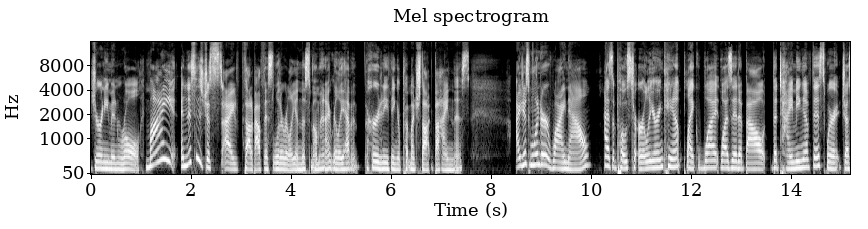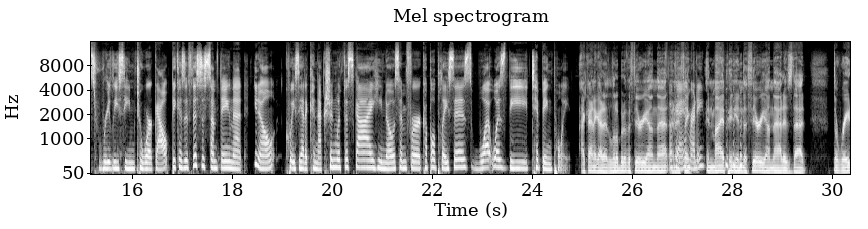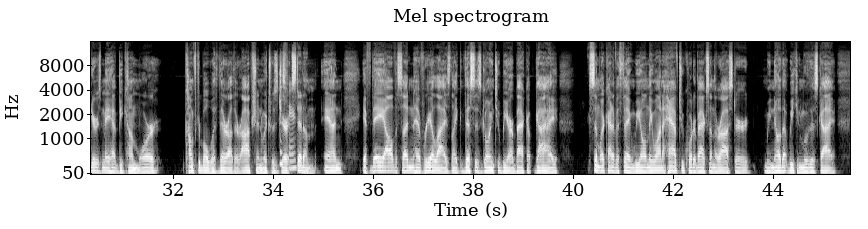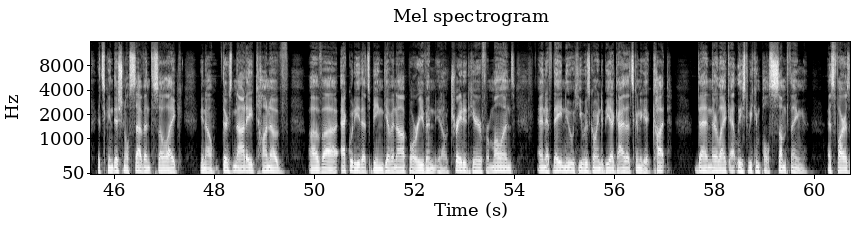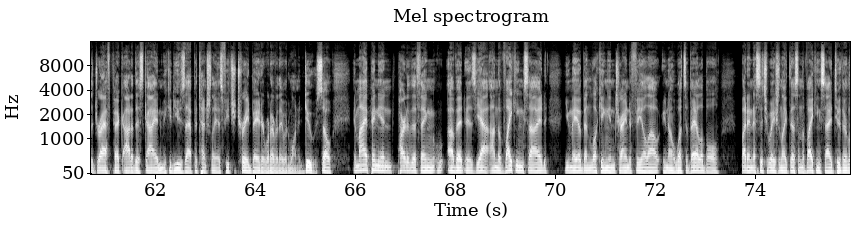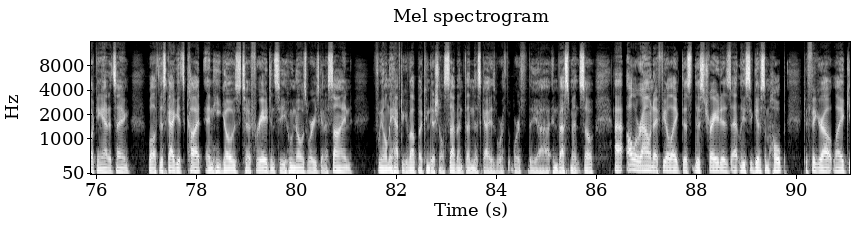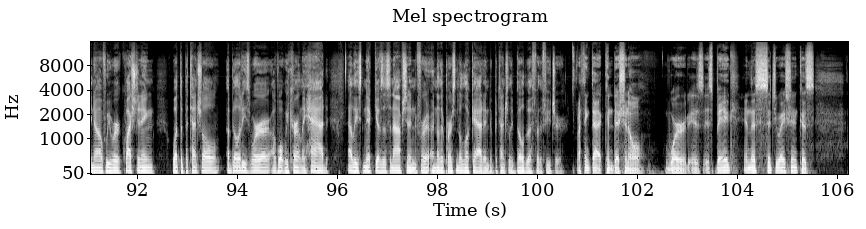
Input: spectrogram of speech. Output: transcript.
journeyman role. My, and this is just, I thought about this literally in this moment. I really haven't heard anything or put much thought behind this. I just wonder why now? As opposed to earlier in camp, like what was it about the timing of this where it just really seemed to work out? Because if this is something that, you know, Kwesi had a connection with this guy. He knows him for a couple of places. What was the tipping point? I kind of got a little bit of a theory on that. and Okay, I I'm think, ready. in my opinion, the theory on that is that the Raiders may have become more comfortable with their other option, which was That's Jarrett Stidham. And if they all of a sudden have realized, like, this is going to be our backup guy, similar kind of a thing, we only want to have two quarterbacks on the roster. We know that we can move this guy. It's a conditional seventh. So, like, you know, there's not a ton of of uh, equity that's being given up or even you know traded here for Mullens. And if they knew he was going to be a guy that's going to get cut, then they're like, at least we can pull something as far as a draft pick out of this guy, and we could use that potentially as future trade bait or whatever they would want to do. So, in my opinion, part of the thing of it is, yeah, on the Viking side, you may have been looking and trying to feel out, you know, what's available. But in a situation like this on the Viking side too, they're looking at it saying, well, if this guy gets cut and he goes to free agency, who knows where he's going to sign? If we only have to give up a conditional seventh, then this guy is worth worth the uh, investment. So, uh, all around, I feel like this this trade is at least to give some hope to figure out, like you know, if we were questioning what the potential abilities were of what we currently had, at least Nick gives us an option for another person to look at and to potentially build with for the future. I think that conditional word is is big in this situation because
